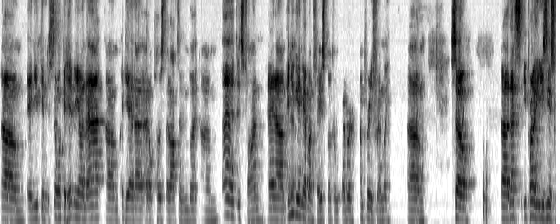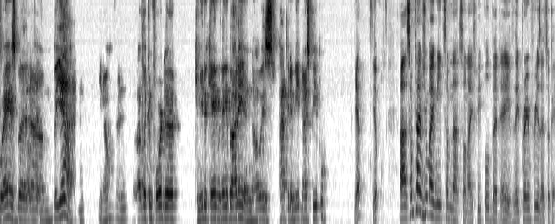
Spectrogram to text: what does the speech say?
Um, and you can someone could hit me on that. Um, again, I, I don't post that often, but um, eh, it's fun. And um, and you can hit me up on Facebook or whatever. I'm pretty friendly. Um, so uh, that's probably the easiest ways. But um, but yeah, and, you know, and I'm looking forward to communicating with anybody, and always happy to meet nice people. Yep, yep. Uh, sometimes you might meet some not so nice people, but hey, if they pray for you, that's okay.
